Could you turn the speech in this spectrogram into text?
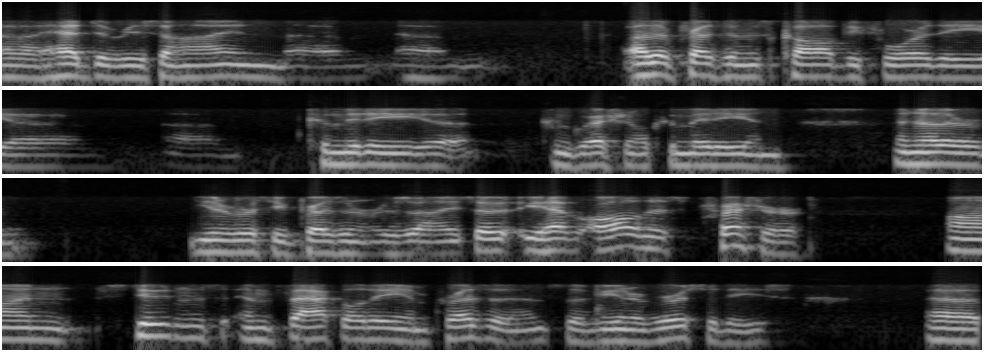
uh, had to resign. Um, um, other presidents called before the uh, um, committee, uh, congressional committee, and another university president resigned. So you have all this pressure on students and faculty and presidents of universities uh,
